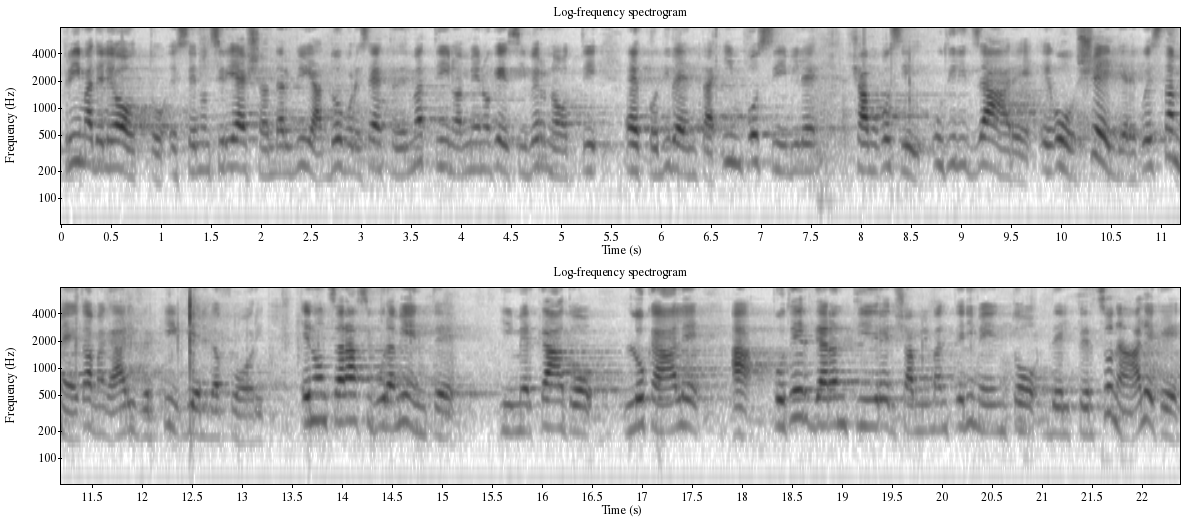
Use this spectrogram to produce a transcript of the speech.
prima delle 8 e se non si riesce ad andare via dopo le 7 del mattino, a meno che si pernotti, ecco, diventa impossibile diciamo così, utilizzare e, o scegliere questa meta magari per chi viene da fuori. E non sarà sicuramente il mercato locale a poter garantire diciamo, il mantenimento del personale che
